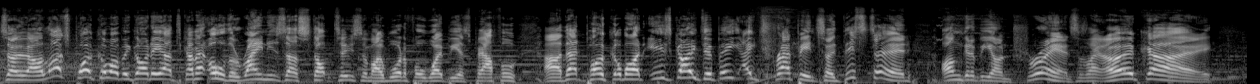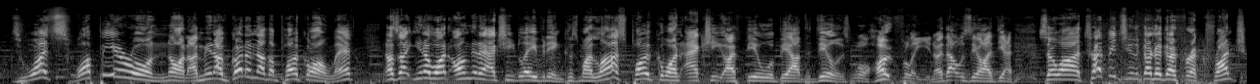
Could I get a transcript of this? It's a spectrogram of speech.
So uh, last Pokemon we got here to come out. Oh, the rain is uh, stopped too, so my Waterfall won't be as powerful. Uh, that Pokemon is going to be a Trapinch. So this turn, I'm to be on trance. It's like, okay, do I swap here or not? I mean, I've got another Pokemon left. And I was like, you know what? I'm going to actually leave it in because my last Pokemon actually I feel will be able to deal this. Well, hopefully, you know, that was the idea. So, uh, Trapinch is going to go for a Crunch.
